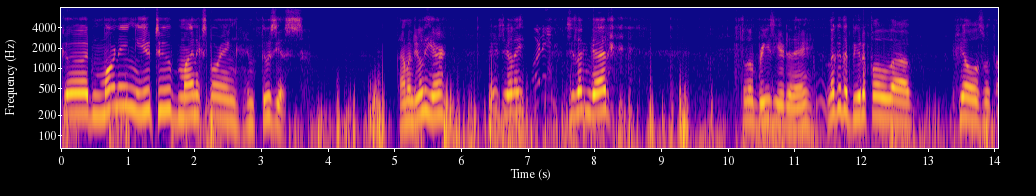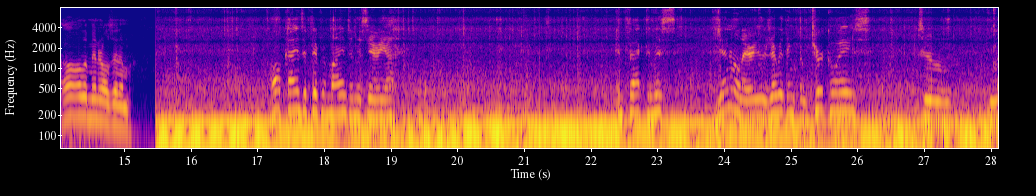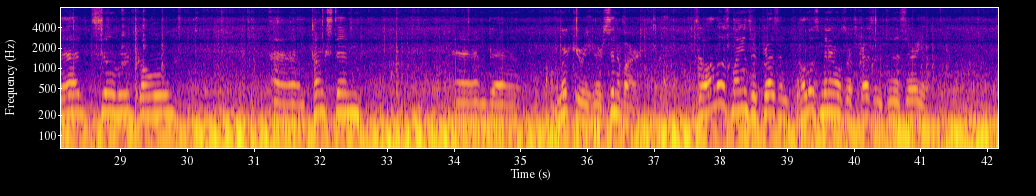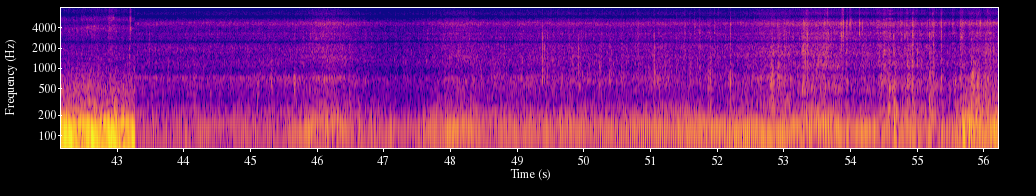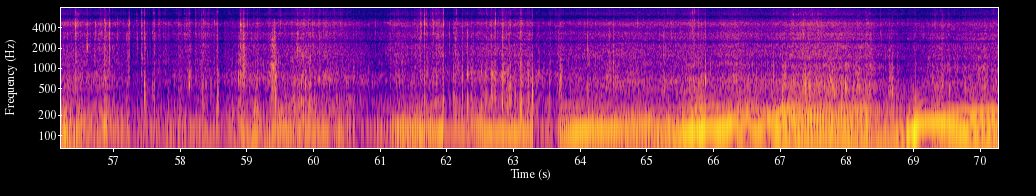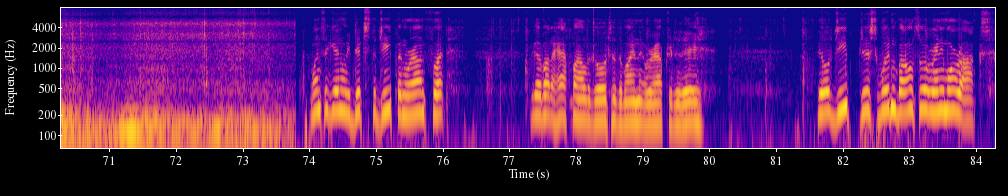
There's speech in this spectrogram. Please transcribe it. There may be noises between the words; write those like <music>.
Good morning, YouTube mine exploring enthusiasts. Tom and Julie here. Here's Julie. Morning. She's looking good. <laughs> it's a little breezy here today. Look at the beautiful uh, hills with all the minerals in them. All kinds of different mines in this area. In fact, in this general area, there's everything from turquoise to lead, silver, gold, um, tungsten, and uh, mercury or cinnabar. So all those mines are present, all those minerals are present in this area. Once again, we ditched the Jeep and we're on foot. We got about a half mile to go to the mine that we're after today. The old Jeep just wouldn't bounce over any more rocks.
